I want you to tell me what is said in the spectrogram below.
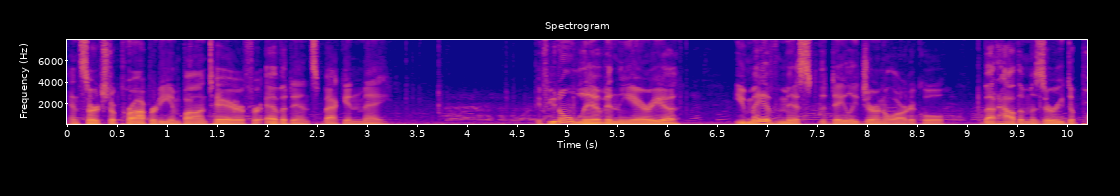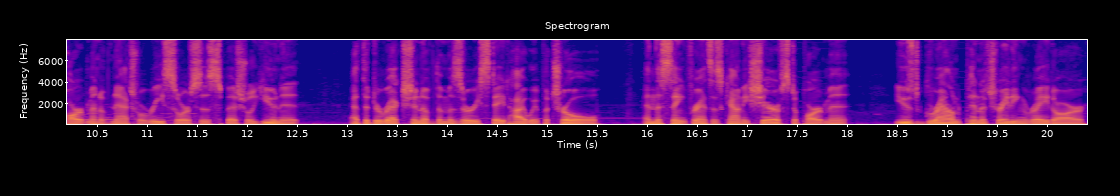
and searched a property in Bonne Terre for evidence back in May. If you don't live in the area, you may have missed the Daily Journal article about how the Missouri Department of Natural Resources Special Unit, at the direction of the Missouri State Highway Patrol and the St. Francois County Sheriff's Department, used ground penetrating radar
